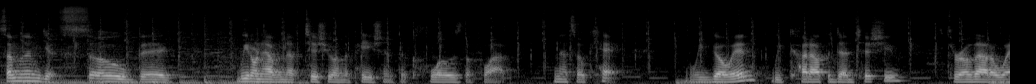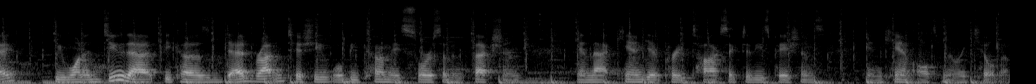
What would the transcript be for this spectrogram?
Some of them get so big, we don't have enough tissue on the patient to close the flap, and that's okay. We go in, we cut out the dead tissue, throw that away. We want to do that because dead rotten tissue will become a source of infection and that can get pretty toxic to these patients and can ultimately kill them.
